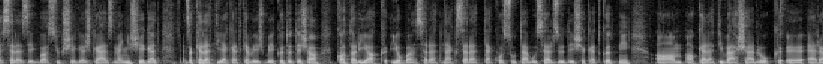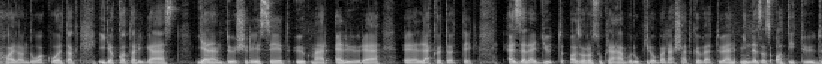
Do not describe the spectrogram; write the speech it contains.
szerezzék be a szükséges gázmennyiséget. Ez a keletieket kevésbé kötött, és a katariak jobban szeretnek, szerettek hosszú távú szerződéseket kötni, a, a keleti vásárlók erre hajlandóak voltak, így a katari gázt jelentős részét ők már előre lekötötték. Ezzel együtt az orosz-ukrán háború kirobbanását követően mindez az attitűd,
